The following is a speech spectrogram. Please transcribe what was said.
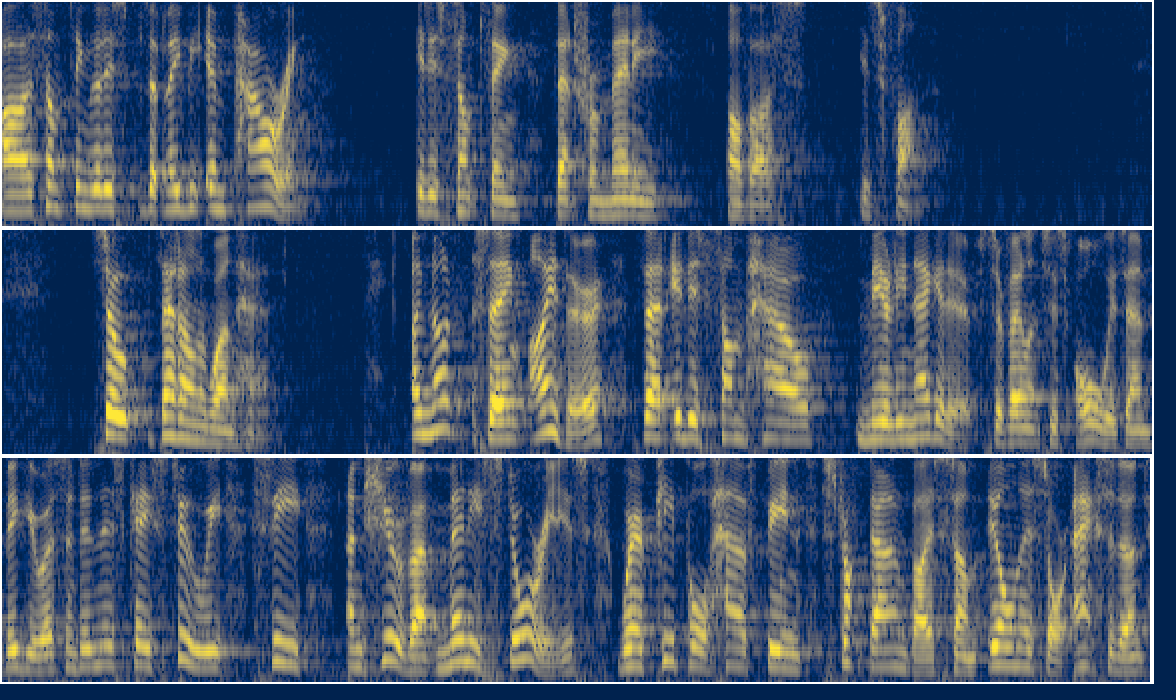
uh, something that, is, that may be empowering. It is something that for many of us is fun. So, that on the one hand. I'm not saying either that it is somehow merely negative. Surveillance is always ambiguous, and in this case, too, we see and hear about many stories where people have been struck down by some illness or accident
